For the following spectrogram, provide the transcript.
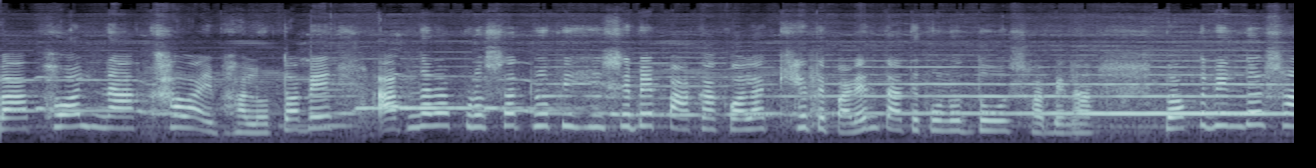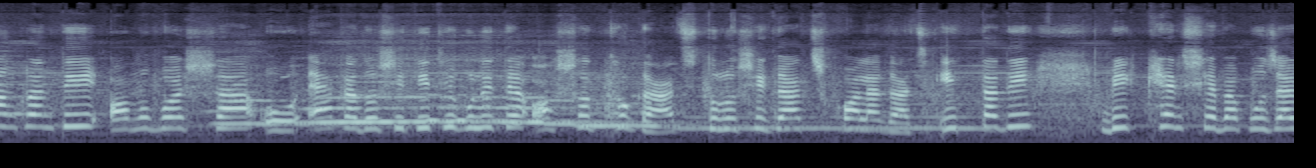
বা ফল না খাওয়াই ভালো। তবে আপনারা প্রসাদরূপী হিসেবে পাকা কলা খেতে পারেন, তাতে কোনো দোষ হবে না। ভক্তবৃন্দ, সংক্রান্তি, অমাবস্যা ও একাদশী তিথিগুলিতে অশ্বত্থ গাছ, তুলসী গাছ, কলা গাছ ইত্যাদি বৃক্ষের সেবা পূজার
